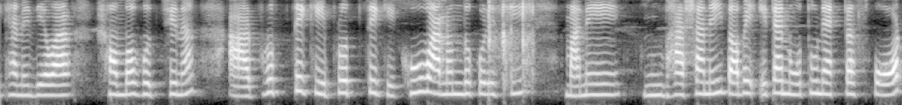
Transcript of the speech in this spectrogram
এখানে দেওয়া সম্ভব হচ্ছে না। আর প্রত্যেকে প্রত্যেকে খুব আনন্দ করেছি। মানে ভাষা নেই। তবে এটা নতুন একটা স্পট।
